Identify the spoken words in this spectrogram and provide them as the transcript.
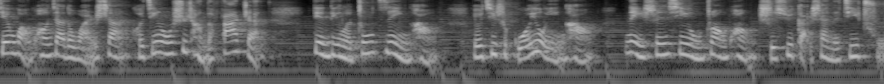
监管框架的完善和金融市场的发展。奠定了中资银行，尤其是国有银行内生信用状况持续改善的基础。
